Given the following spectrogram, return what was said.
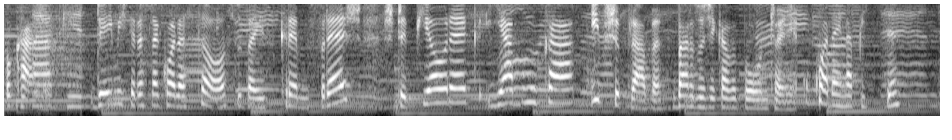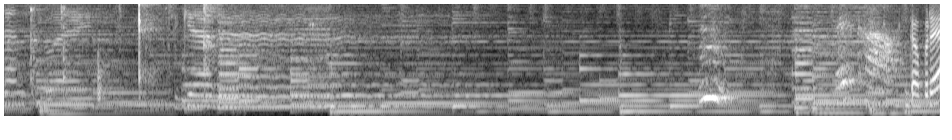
pokażę. I can't Jamieś teraz nakłada sos, tutaj jest krem fresh, szczypiorek, jabłka i przyprawy. Bardzo ciekawe połączenie. Układaj na pizzy. together. Dobre?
